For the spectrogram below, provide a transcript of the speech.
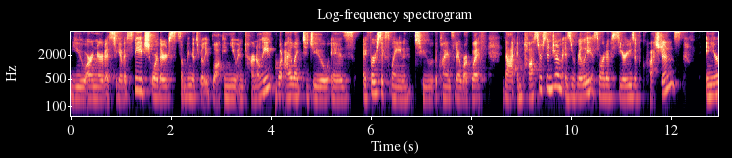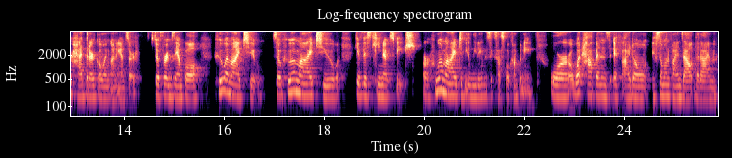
you are nervous to give a speech or there's something that's really blocking you internally, what I like to do is I first explain to the clients that I work with that imposter syndrome is really a sort of series of questions in your head that are going unanswered. So, for example, who am I to? So, who am I to give this keynote speech? Or who am I to be leading the successful company? Or what happens if I don't, if someone finds out that I'm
